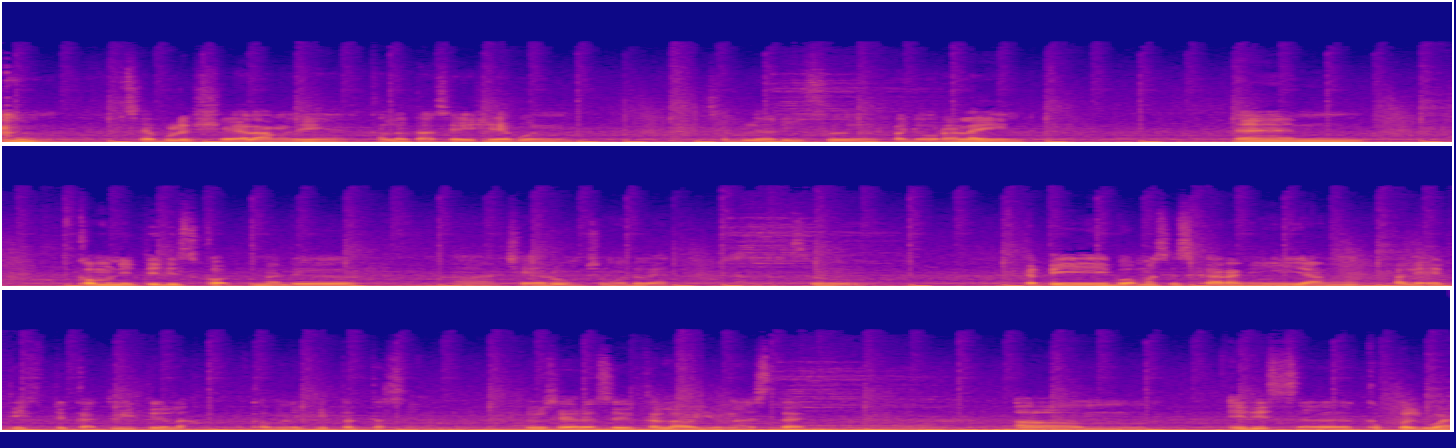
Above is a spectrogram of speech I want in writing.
saya boleh share lah. Maksudnya kalau tak saya share pun saya boleh refer pada orang lain. And community discord pun ada uh, chat room semua tu kan. So tapi buat masa sekarang ni yang paling aktif dekat twitter lah community pentas ni so saya rasa kalau you nak start um, it is a keperluan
